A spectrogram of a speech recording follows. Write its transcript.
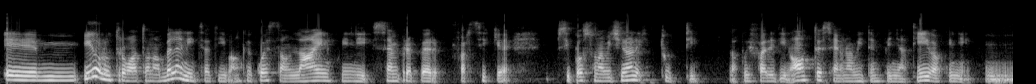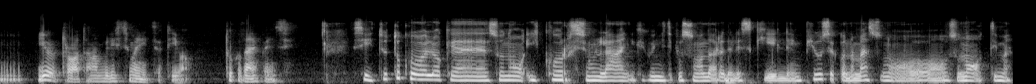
E, ehm, io l'ho trovata una bella iniziativa, anche questa online, quindi sempre per far sì che si possano avvicinare tutti, la puoi fare di notte se hai una vita impegnativa, quindi mh, mm, io l'ho trovata una bellissima iniziativa. Tu cosa ne pensi? Sì, tutto quello che sono i corsi online che quindi ti possono dare delle skill in più, secondo me sono, sono ottime.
